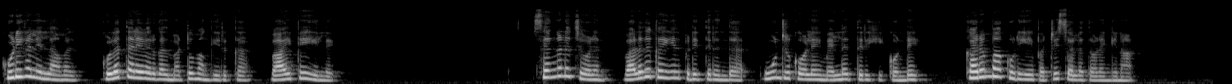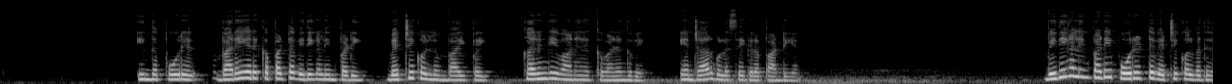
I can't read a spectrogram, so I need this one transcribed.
குடிகள் இல்லாமல் குலத்தலைவர்கள் மட்டும் அங்கு இருக்க வாய்ப்பே இல்லை. செங்கனச்சோழன் வலது கையில் பிடித்திருந்த ஊன்றுகோலை மெல்ல திருகிக் கொண்டே கரும்பாக்குடியை பற்றி சொல்லத் தொடங்கினான். இந்த போரில் வரையறுக்கப்பட்ட விதிகளின்படி வெற்றி கொள்ளும் வாய்ப்பை கருங்கை வாணனுக்கு வழங்குவேன் என்றார் குலசேகர பாண்டியன் விதிகளின்படி போரிட்டு வெற்றி கொள்வது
